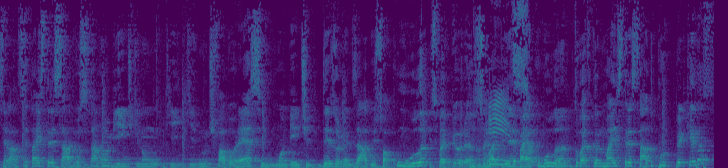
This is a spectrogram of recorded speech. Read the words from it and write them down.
sei lá, você tá estressado, você tá num ambiente que não, que, que não te favorece, um ambiente desorganizado, isso acumula. Isso vai piorando, Isso né? vai, Isso. vai acumulando, tu vai ficando mais estressado por pequenas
